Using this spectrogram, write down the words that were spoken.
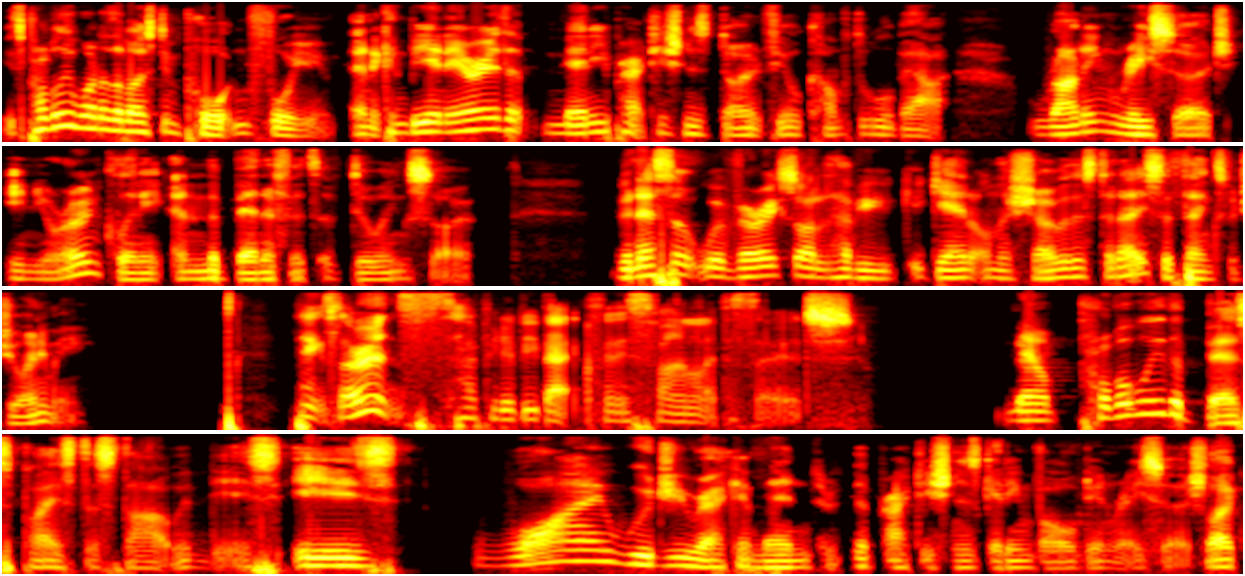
is probably one of the most important for you, and it can be an area that many practitioners don't feel comfortable about running research in your own clinic and the benefits of doing so. Vanessa, we're very excited to have you again on the show with us today, so thanks for joining me. Thanks, Lawrence. Happy to be back for this final episode. Now, probably the best place to start with this is why would you recommend the practitioners get involved in research? Like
